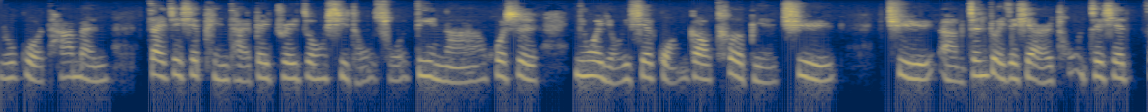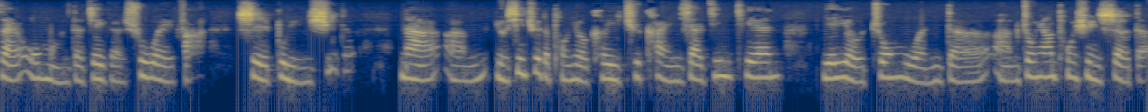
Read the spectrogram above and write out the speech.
如果他们在这些平台被追踪系统锁定啊，或是因为有一些广告特别去。去啊、嗯，针对这些儿童，这些在欧盟的这个数位法是不允许的。那嗯，有兴趣的朋友可以去看一下，今天也有中文的嗯中央通讯社的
